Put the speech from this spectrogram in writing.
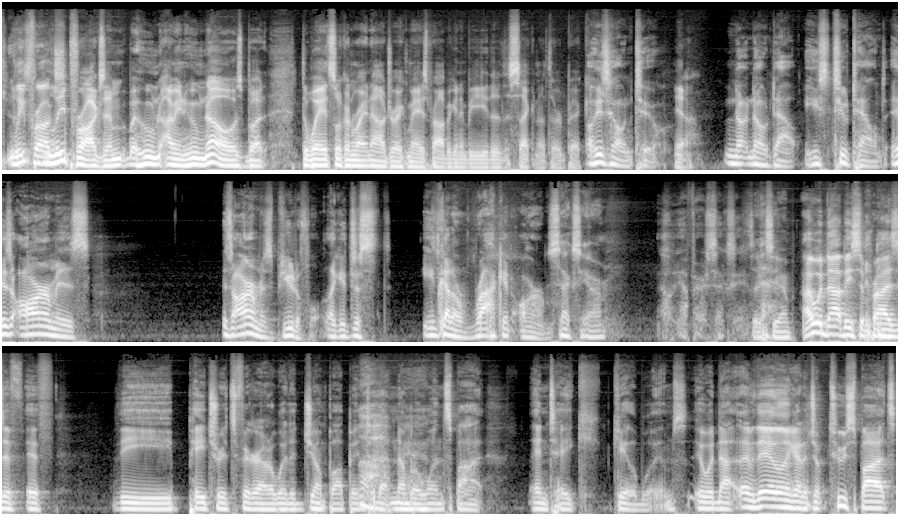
Leapfrogs. leapfrogs him, but who I mean, who knows? But the way it's looking right now, Drake Maye is probably going to be either the second or third pick. Oh, he's going two. Yeah. No, no doubt. He's too talented. His arm is, his arm is beautiful. Like it just, he's got a rocket arm. Sexy arm. Oh yeah, very sexy. Six year. I would not be surprised if if the Patriots figure out a way to jump up into ah, that number one spot and take Caleb Williams. It would not. I mean, they only got to jump two spots.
